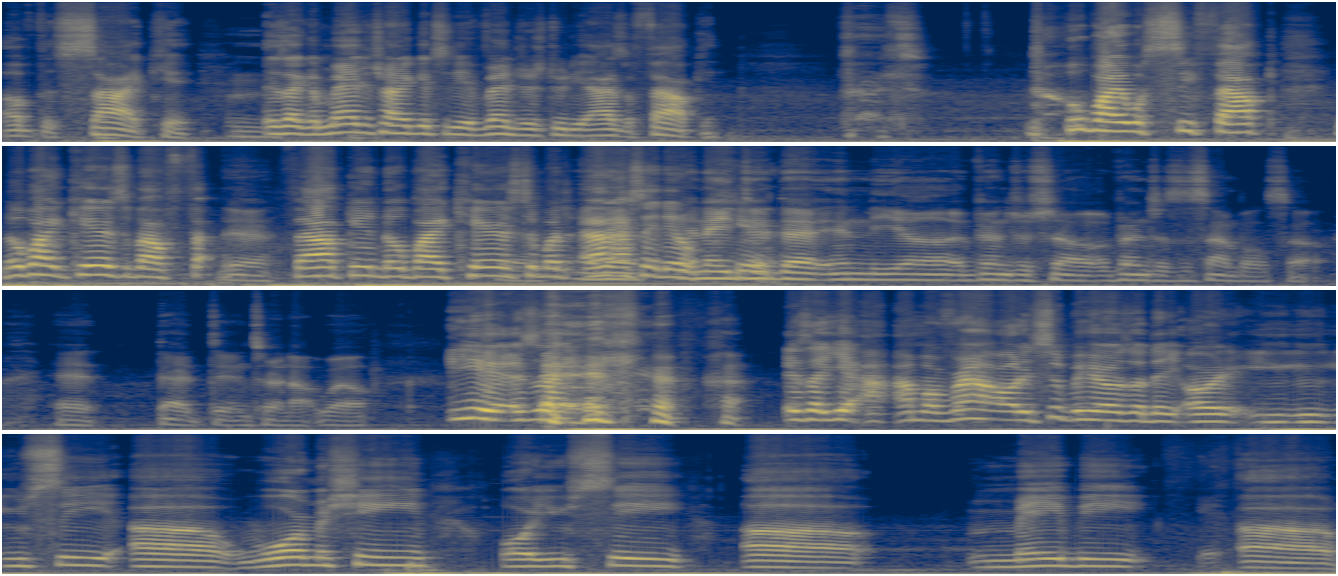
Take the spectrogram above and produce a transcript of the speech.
of the sidekick. Mm. It's like imagine trying to get to the Avengers through the eyes of Falcon. Nobody wants to see Falcon. Nobody cares about Fa- Yeah. Falcon. Nobody cares too much. I'm not saying they don't and they care. did that in the uh, Avengers show, Avengers Assemble. So it, that didn't turn out well. Yeah, it's like it's like yeah, I, I'm around all these superheroes, or they, or you, you see uh War Machine, or you see uh maybe uh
